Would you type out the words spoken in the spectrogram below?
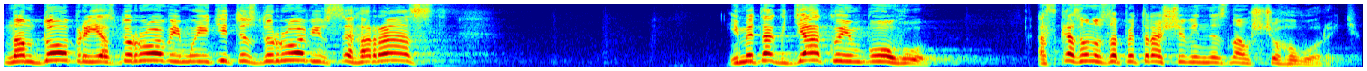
нам добре, я здоровий, мої діти здорові, все гаразд. І ми так дякуємо Богу. А сказано за Петра, що він не знав, що говорить.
